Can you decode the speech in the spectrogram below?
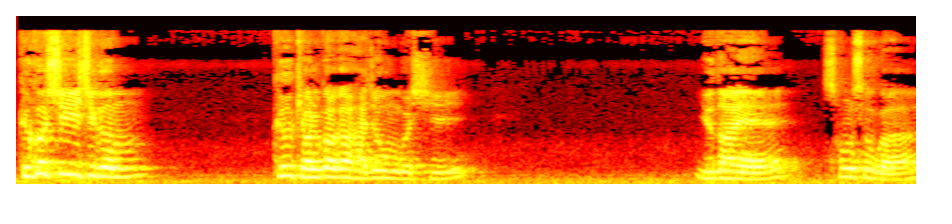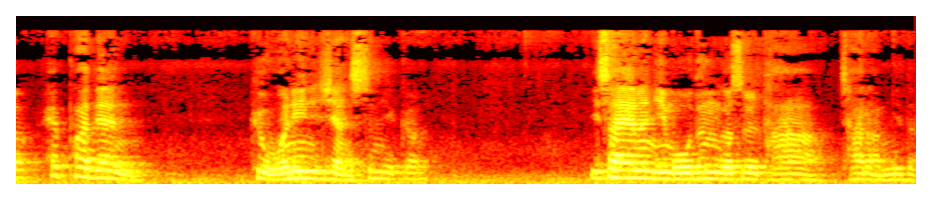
그것이 지금 그 결과가 가져온 것이 유다의 성소가 회파된 그 원인이지 않습니까? 이사야는 이 모든 것을 다 잘 압니다.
